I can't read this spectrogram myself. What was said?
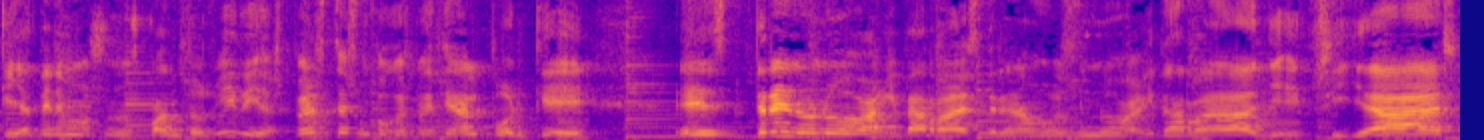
que ya tenemos unos cuantos vídeos, pero este es un poco especial porque estreno nueva guitarra, estrenamos nueva guitarra Gypsy Jazz,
